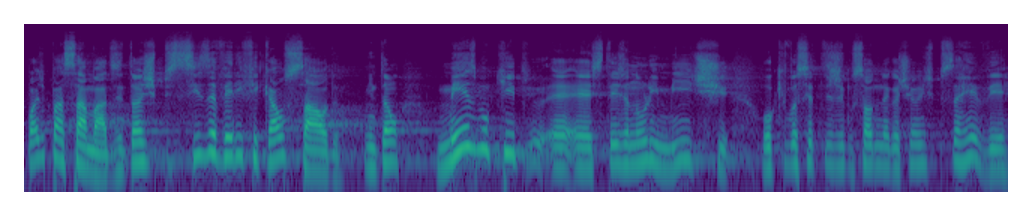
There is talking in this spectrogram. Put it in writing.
pode passar, amados. Então a gente precisa verificar o saldo. Então, mesmo que é, esteja no limite ou que você esteja com saldo negativo, a gente precisa rever.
